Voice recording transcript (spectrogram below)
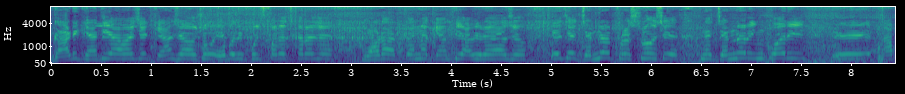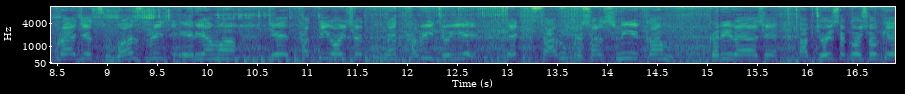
ગાડી ક્યાંથી આવે છે, ક્યાં જાઓ છો, એ બધી પૂછપરછ કરે છે. મોડા અત્યારના ક્યાંથી આવી રહ્યા છો? એ જે જનરલ પ્રશ્નો છે ને જનરલ ઇન્કવાયરી આપણા જે સુભાષ બ્રિજ એરિયામાં જે થતી હોય છે ને થવી જોઈએ, એક સારું પ્રશાસનીય કામ કરી રહ્યા છે. આપ જોઈ શકો છો કે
